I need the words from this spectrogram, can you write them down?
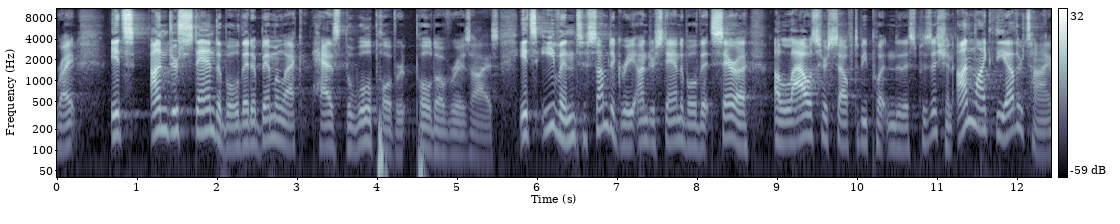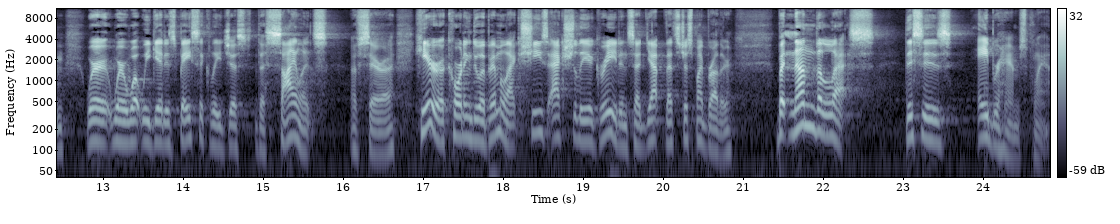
Right? It's understandable that Abimelech has the wool pulled over his eyes. It's even, to some degree, understandable that Sarah allows herself to be put into this position. Unlike the other time, where, where what we get is basically just the silence of Sarah, here, according to Abimelech, she's actually agreed and said, Yep, that's just my brother. But nonetheless, this is Abraham's plan.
